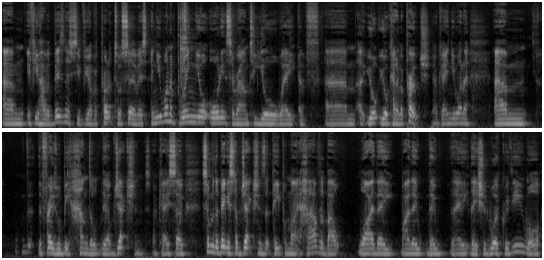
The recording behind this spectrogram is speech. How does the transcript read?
Um, if you have a business, if you have a product or service, and you want to bring your audience around to your way of um, uh, your your kind of approach, okay, and you want to um, the, the, phrase will be handle the objections. Okay, so some of the biggest objections that people might have about why they why they, they they they should work with you or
